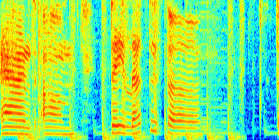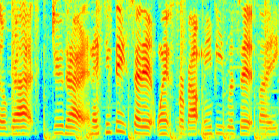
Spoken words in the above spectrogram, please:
And um, they let the, the the rat do that and i think they said it went for about maybe was it like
